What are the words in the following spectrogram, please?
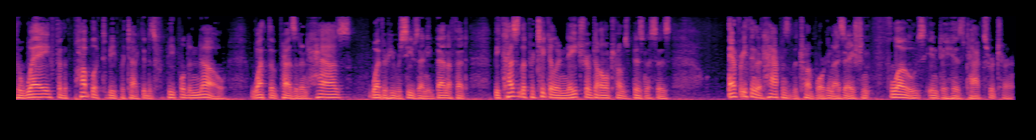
the way for the public to be protected is for people to know what the president has, whether he receives any benefit. Because of the particular nature of Donald Trump's businesses, everything that happens at the Trump organization flows into his tax return.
